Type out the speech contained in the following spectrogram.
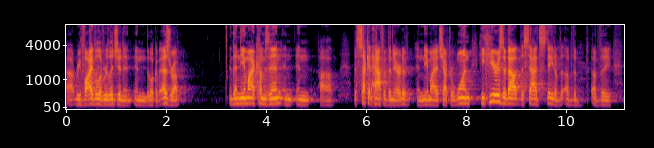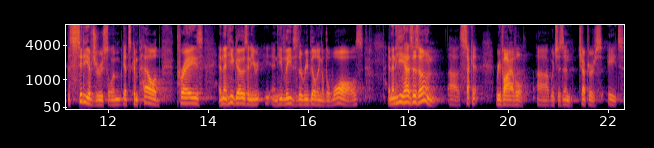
uh, revival of religion in, in, the book of Ezra. And then Nehemiah comes in and, in uh, the second half of the narrative in Nehemiah chapter 1. He hears about the sad state of the, of the, of the, the city of Jerusalem, gets compelled, prays, and then he goes and he, and he leads the rebuilding of the walls. And then he has his own uh, second revival uh, which is in chapters 8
